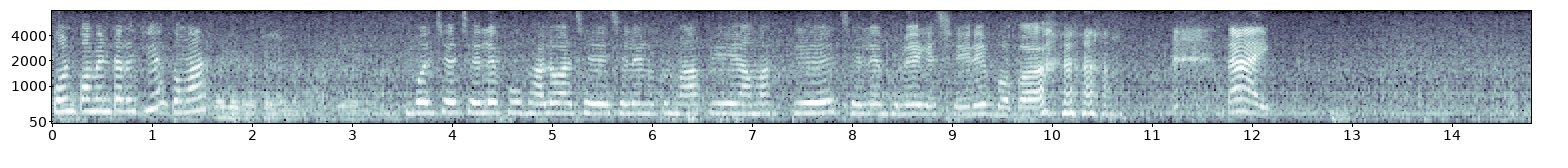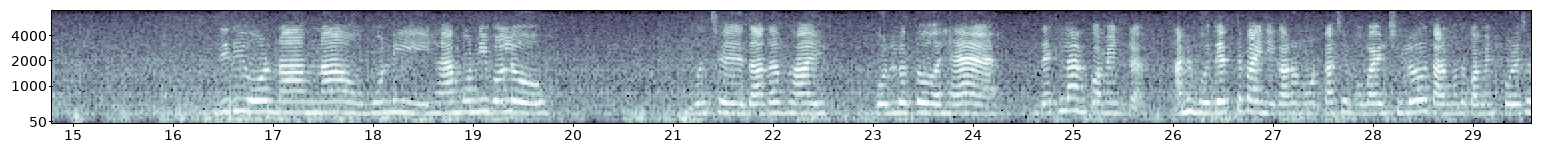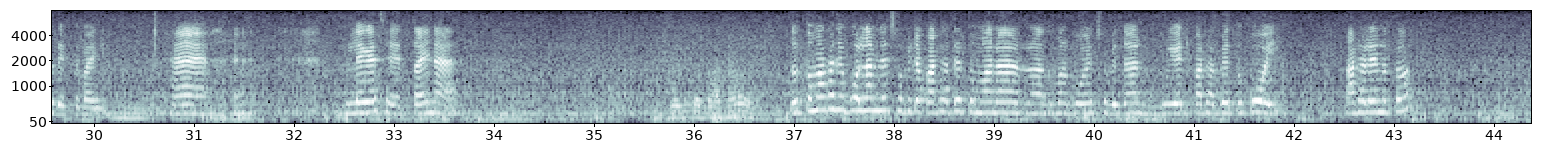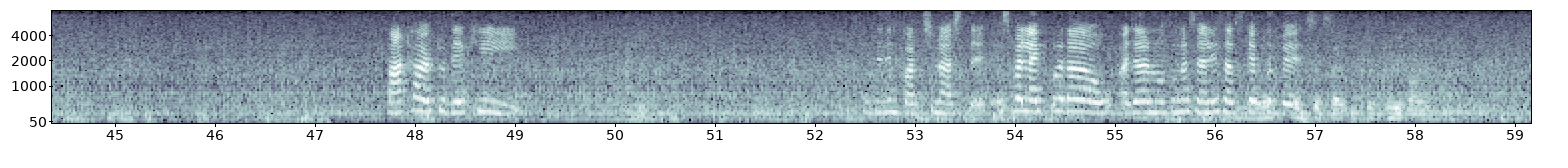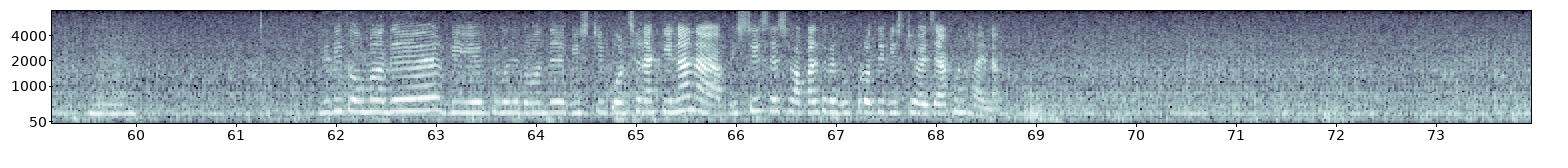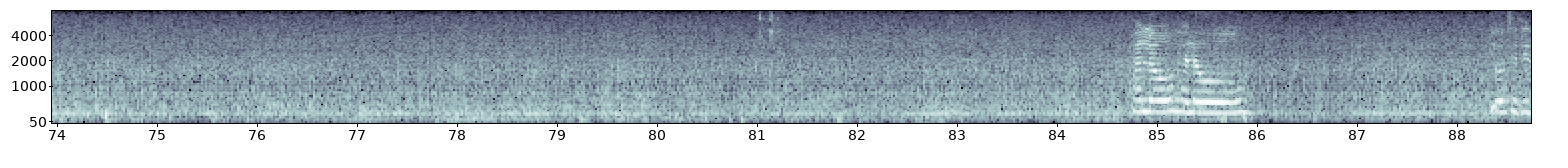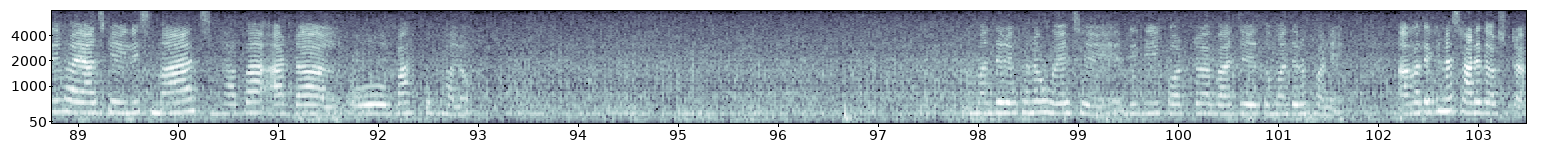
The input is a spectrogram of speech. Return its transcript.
কোন কমেন্টটা দেখিয়ে তোমার? বলছে ছেলে খুব ভালো আছে ছেলে নতুন মা পেয়ে আমাকে ছেলে ভুলে গেছে রে বাবা। তাই? দিদি ওর নাম নাও মনি হ্যাঁ মনি বলো। বলছে দাদা ভাই বলল তো হ্যাঁ। দেখলাম কমেন্টটা আমি দেখতে পাইনি কারণ ওর কাছে মোবাইল ছিল তার মধ্যে কমেন্ট করেছে দেখতে পাইনি। হ্যাঁ ভুলে গেছে তাই না? তো তোমার কাছে বললাম যে ছবিটা পাঠাতে তোমার আর তোমার বইয়ের ছবিটা ডুয়েট পাঠাবে তো কই? পাঠালে না তো? পাঠাও একটু দেখি। পারছি না আসতে। এসবার লাইক করে দাও। আর যারা নতুন আছে চ্যানেল সাবস্ক্রাইব করবে। দিদি তোমাদের বিয়ে কি বলছে তোমাদের বৃষ্টি পড়ছে না কি? না না বৃষ্টি সে সকাল থেকে দুপুর অব্দি বৃষ্টি হয়েছে এখন হয় না। হ্যালো হ্যালো কি বলছে দিদি ভাই? আজকে ইলিশ মাছ, ভাপা আর ডাল। ও, বাহ, খুব ভালো। আমাদের এখানেও হয়েছে। দিদি, কটা বাজে তোমাদের ওখানে? আমাদের এখানে সাড়ে দশটা।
